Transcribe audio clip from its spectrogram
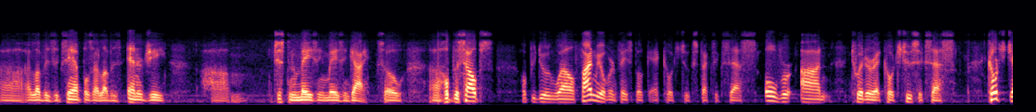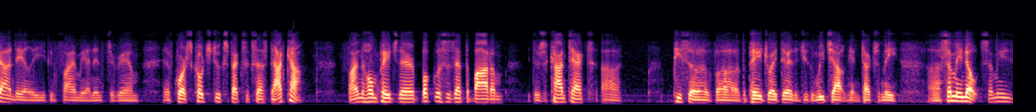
Uh, I love his examples. I love his energy. Um, just an amazing, amazing guy. So uh, hope this helps. Hope you're doing well. Find me over on Facebook at Coach to Expect Success. Over on Twitter at Coach to Success. Coach John Daly. You can find me on Instagram, and of course, Coach to Expect Success.com. Find the homepage there. Book list is at the bottom. There's a contact uh, piece of uh, the page right there that you can reach out and get in touch with me. Uh, send me notes. Send me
